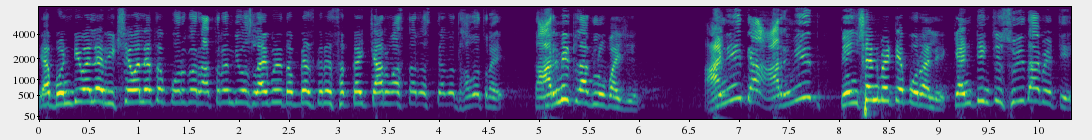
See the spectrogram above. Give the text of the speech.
या बंडीवाल्या रिक्षेवाल्याचा पोरग रात्रंदिवस लायब्ररीत अभ्यास करे सकाळी चार वाजता रस्त्यावर धावत राहे आर्मीत लागलो पाहिजे. आणि त्या आर्मीत पेन्शन भेटे पोराले कॅन्टीनची सुविधा भेटे.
